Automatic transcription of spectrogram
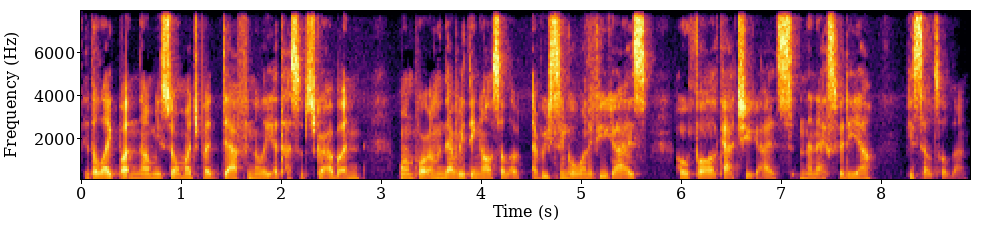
Hit the like button, that would mean so much, but definitely hit that subscribe button. More importantly than everything else, I love every single one of you guys. Hopefully I'll catch you guys in the next video. Peace out till then.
